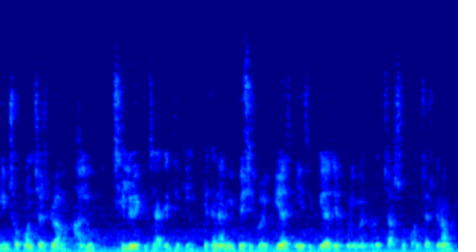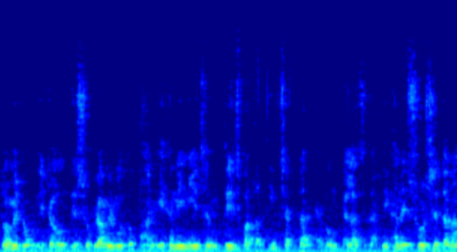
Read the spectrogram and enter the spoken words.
তিনশো পঞ্চাশ গ্রাম আলু ছিলে রেখেছি আগে থেকেই। এখানে আমি বেশি করে পেঁয়াজ নিয়েছি। পেঁয়াজের পরিমাণ হলো চারশো পঞ্চাশ গ্রাম। টমেটো, এটাও দেড়শো গ্রামের মতো। আর এখানে নিয়েছি আমি তেজপাতা তিন চারটা এবং এলাচ দানা। এখানে সর্ষে দানা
